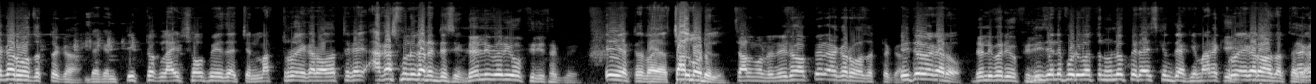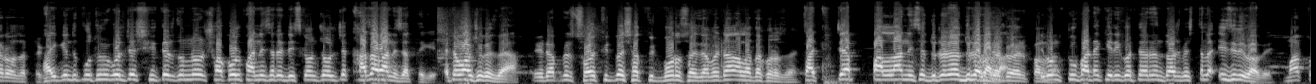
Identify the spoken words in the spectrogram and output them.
এগারো হাজার টাকা। দেখেন টিকটক লাইট সহ পেয়ে যাচ্ছেন মাত্র এগারো হাজার টাকায় আকাশমণি কাঠের ড্রেসিং ডেলিভারিও ফ্রি থাকবে। এই একটা ভাইয়া চাল মডেল চাল মডেল এটা আপনার এগারো হাজার টাকা। এটাও এগারো। ডেলিভারিও ফ্রি ডিজাইনে পরিবর্তন হলো প্রাইস কিন্তু একই মাত্র একই। এগারো হাজার টাকা। এগারো হাজার টাকা। ভাই কিন্তু প্রথমে বলছে শীতের জন্য সকল ফার্নিচারের ডিসকাউন্ট চলছে খাজা ফার্নিচার থেকে। এটা অংশ কেস ভাইয়া। এটা আপনার ছয় ফিট বাই সাত ফিট বড় সাইজ আবার এটা আলাদা করা যায়। চারটা পাল্লা নিচে দুটো দুটো পাল্লা। এবং টু পাটা ক্যারি করতে পারবেন দশ বিশ তালা ইজিলি পাবে। মাত্র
